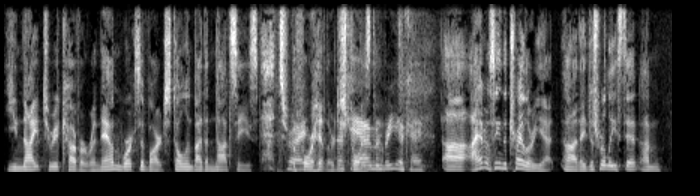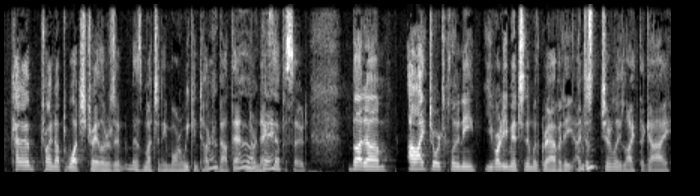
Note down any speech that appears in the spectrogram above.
unite to recover renowned works of art stolen by the Nazis That's right. before Hitler destroys Okay, I them. remember. Okay, Uh, I haven't seen the trailer yet. Uh, they just released it. I'm kind of trying not to watch trailers as much anymore. We can talk about that in oh, our next episode. But um, I like George Clooney. You've already mentioned him with Gravity. I Mm-hmm. just generally like the guy.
